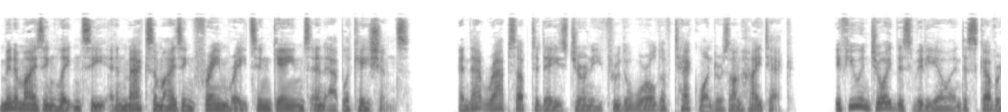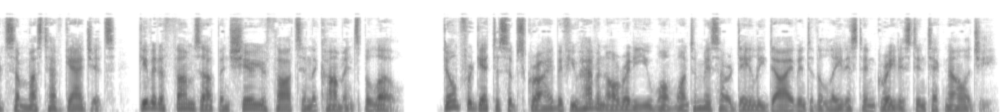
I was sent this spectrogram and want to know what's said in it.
minimizing latency and maximizing frame rates in games and applications. And that wraps up today's journey through the world of tech wonders on HiTEC. If you enjoyed this video and discovered some must-have gadgets, give it a thumbs up and share your thoughts in the comments below. Don't forget to subscribe if you haven't already you won't want to miss our daily dive into the latest and greatest in technology.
